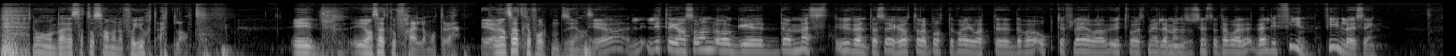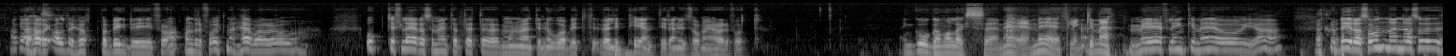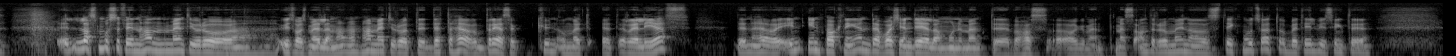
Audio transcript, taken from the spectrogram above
nå må vi bare sette oss sammen og få gjort et eller annet. I, uansett hvor feil det måtte være. Ja. Uansett hva folk måtte synes. Ja, litt grann sånn, og eh, Det mest uventa jeg hørte der borte, var jo at eh, det var opptil flere av utvalgsmedlemmene som syntes at det var en veldig fin, fin løsning. Det har jeg aldri hørt på bygda fra andre folk, men her var det opptil flere som mente at dette monumentet nå var blitt veldig pent i den utformingen det hadde fått. En god gammeldags eh, Vi er flinke med. Vi er flinke med, og ja Nå blir det sånn, men altså Lars Mossefinn han mente jo da, utvalgsmedlem, han, han mente jo da at dette her dreier seg kun om et, et relieff. Denne her innpakningen det var ikke en del av monumentet, var hans argument. Mens andre da mener stikk motsatt og ble tilvisning til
